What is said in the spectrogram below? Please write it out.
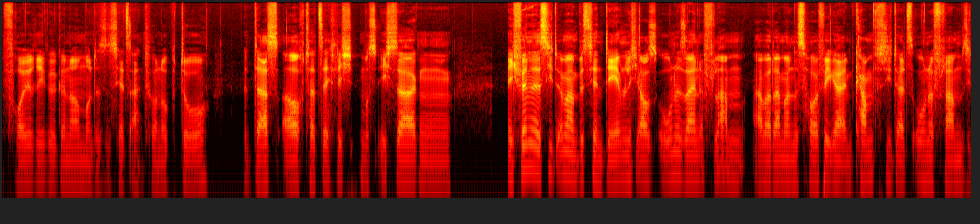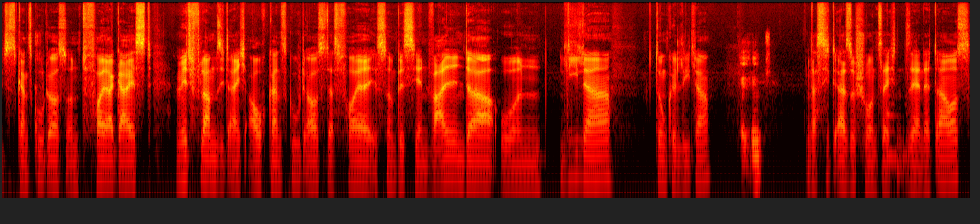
Feurigel genommen und es ist jetzt ein Tornupto. Das auch tatsächlich, muss ich sagen, ich finde, es sieht immer ein bisschen dämlich aus ohne seine Flammen, aber da man es häufiger im Kampf sieht als ohne Flammen, sieht es ganz gut aus und Feuergeist mit Flammen sieht eigentlich auch ganz gut aus. Das Feuer ist so ein bisschen wallender und lila, dunkellila. Mhm. Das sieht also schon sehr, sehr nett aus.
